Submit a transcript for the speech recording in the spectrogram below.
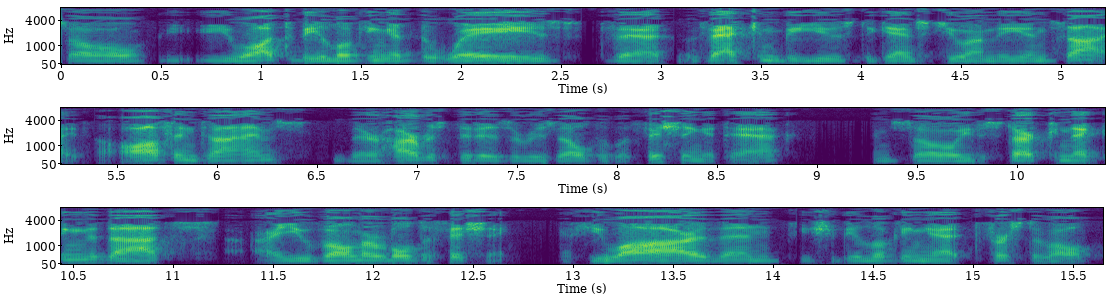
So you ought to be looking at the ways that that can be used against you on the inside. Oftentimes, they're harvested as a result of a phishing attack, and so you start connecting the dots. Are you vulnerable to phishing? If you are, then you should be looking at, first of all,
